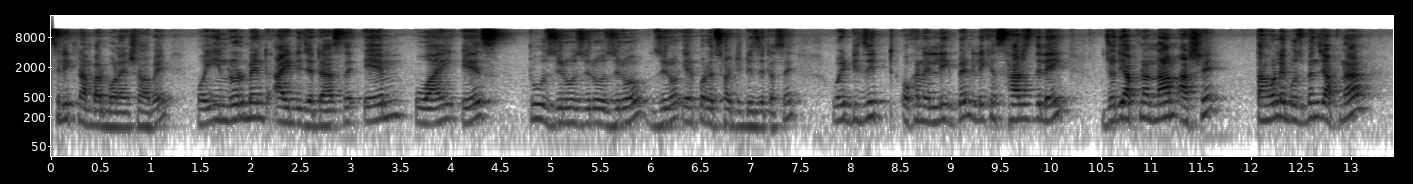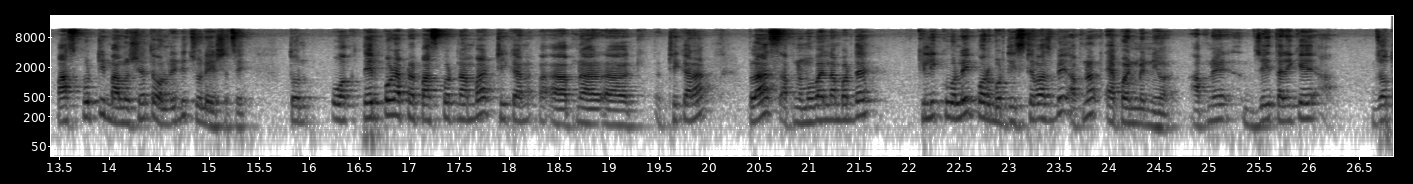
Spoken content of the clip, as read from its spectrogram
স্লিপ নাম্বার বলেন সবে ওই ইনরোলমেন্ট আইডি যেটা আছে M Y S two zero zero zero zero এরপরে ছয়টি ডিজিট আছে, ওই ডিজিট ওখানে লিখবেন, লিখে সার্চ দিলেই যদি আপনার নাম আসে, তাহলে বুঝবেন যে আপনার পাসপোর্টটি মালয়েশিয়াতে অলরেডি চলে এসেছে। তো এরপর আপনার পাসপোর্ট নাম্বার, ঠিকানা, আপনার ঠিকানা প্লাস আপনার মোবাইল নাম্বার দেয় ক্লিক করলেই পরবর্তী স্টেপ আসবে আপনার অ্যাপয়েন্টমেন্ট নেওয়ার। আপনি যেই তারিখে যত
